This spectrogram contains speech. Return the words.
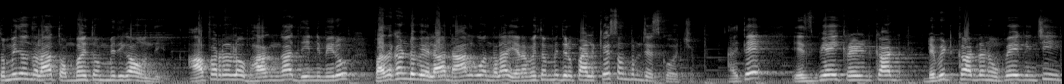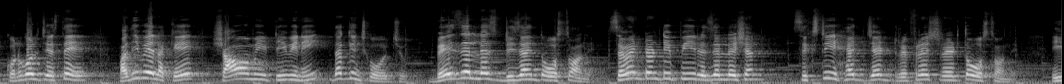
తొమ్మిది వందల తొంభై తొమ్మిదిగా ఉంది. ఆఫర్లలో భాగంగా దీన్ని మీరు పదకొండు వేల నాలుగు వందల ఎనభై తొమ్మిది రూపాయలకే సొంతం చేసుకోవచ్చు. అయితే ఎస్బీఐ క్రెడిట్ కార్డ్ డెబిట్ కార్డులను ఉపయోగించి కొనుగోలు చేస్తే పదివేలకే షావమీ టీవీని దక్కించుకోవచ్చు. బేజల్ లెస్ డిజైన్తో వస్తోంది. Seven twenty P resolution sixty H Z refresh రేట్తో వస్తోంది. ఈ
